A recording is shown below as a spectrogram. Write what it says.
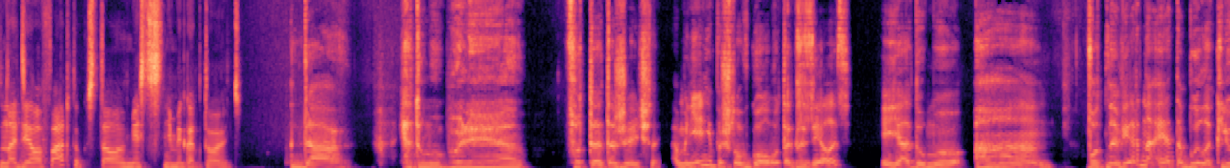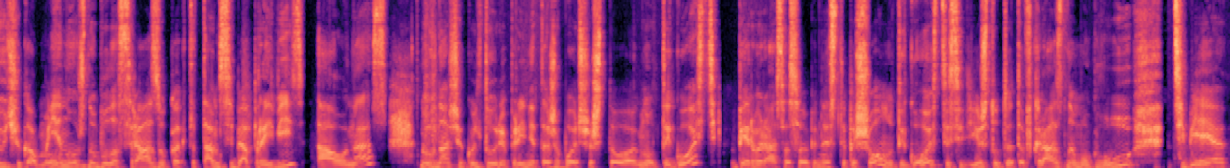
надела фартук, стала вместе с ними готовить. Да, я думаю, блин, вот эта женщина. Мне не пришло в голову так сделать. И я думаю, а, вот, наверное, это было ключиком. Мне нужно было сразу как-то там себя проявить, а у нас, ну, в нашей культуре принято же больше, что, ну, ты гость, первый раз, особенно если ты пришел, ну, ты гость, ты сидишь тут это в красном углу, тебе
